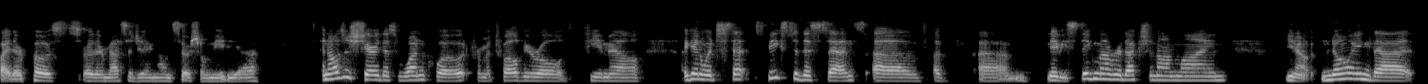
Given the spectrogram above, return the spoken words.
by their posts or their messaging on social media. And I'll just share this one quote from a 12 year old female, again, which speaks to this sense of, of um, maybe stigma reduction online, you know, knowing that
